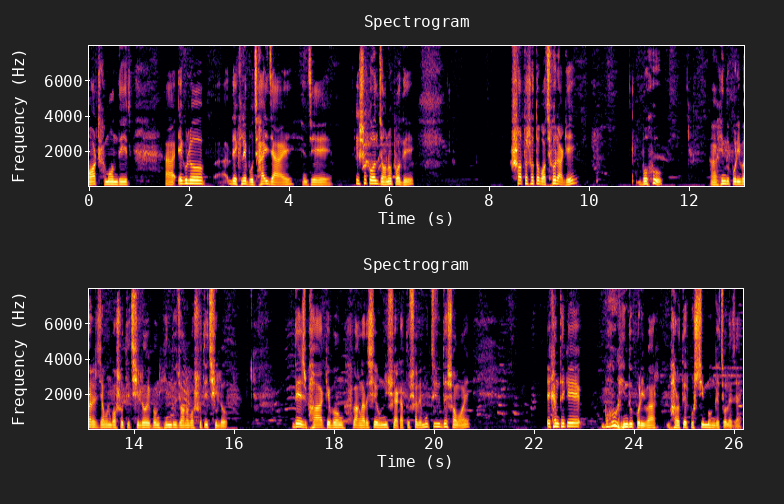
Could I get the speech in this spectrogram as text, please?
মঠ, মন্দির এগুলো দেখলে বোঝাই যায় যে এ সকল জনপদে শত শত বছর আগে বহু হিন্দু পরিবারের যেমন বসতি ছিল এবং হিন্দু জনবসতি ছিল দেশভাগ এবং বাংলাদেশের উনিশশো একাত্তর সালে মুক্তিযুদ্ধের সময় এখান থেকে বহু হিন্দু পরিবার ভারতের পশ্চিমবঙ্গে চলে যায়।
